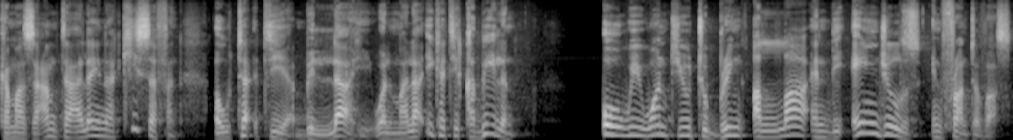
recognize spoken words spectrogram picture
كما زعمت علينا كسفا أو تأتي بالله والملائكة قبيلا or we want you to bring Allah and the angels in front of us.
